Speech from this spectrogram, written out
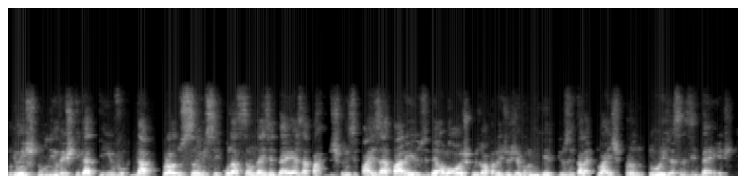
de um estudo investigativo da produção e circulação das ideias a partir dos principais aparelhos ideológicos, o aparelho de hegemonia e os intelectuais produtores dessas ideias.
